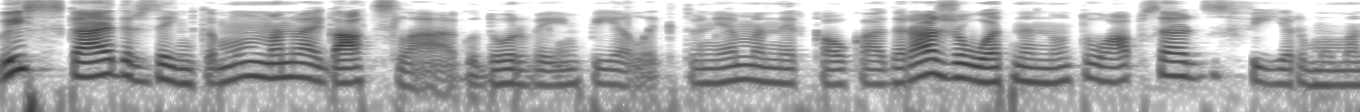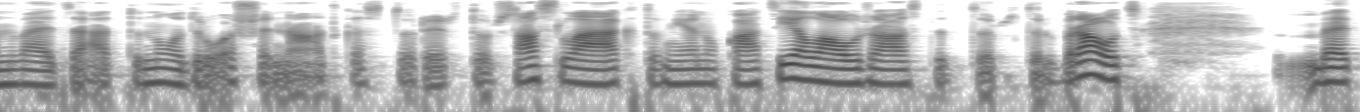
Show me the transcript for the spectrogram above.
visi skaidri zina, ka man, man vajag atslēgu durvīm pielikt. Un, ja man ir kaut kāda ražotne, nu, to apsardzes firmu man vajadzētu nodrošināt, kas tur ir tur saslēgta. Un, ja nu kāds ielaužās, tad tur, tur brauc. Bet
